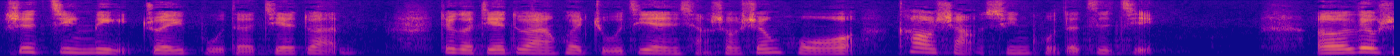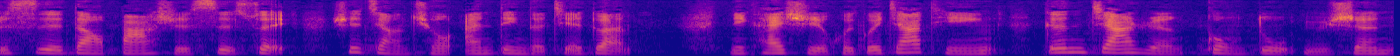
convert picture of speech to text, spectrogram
是尽力追捕的阶段，这个阶段会逐渐享受生活，犒赏辛苦的自己；而六十四到八十四岁是讲求安定的阶段。你开始回归家庭，跟家人共度余生。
